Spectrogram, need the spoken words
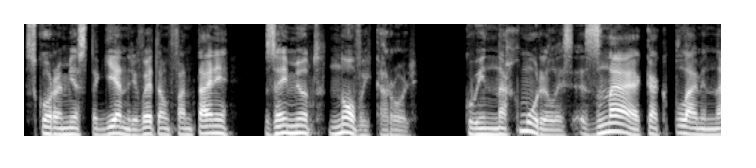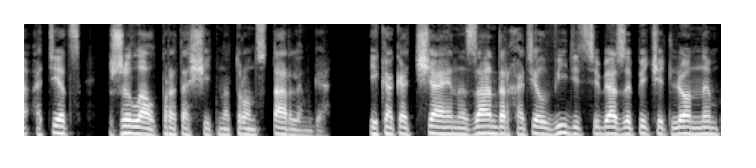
Скоро место Генри в этом фонтане займет новый король. Куин нахмурилась, зная, как пламенно отец желал протащить на трон Старлинга, и как отчаянно Зандер хотел видеть себя запечатленным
